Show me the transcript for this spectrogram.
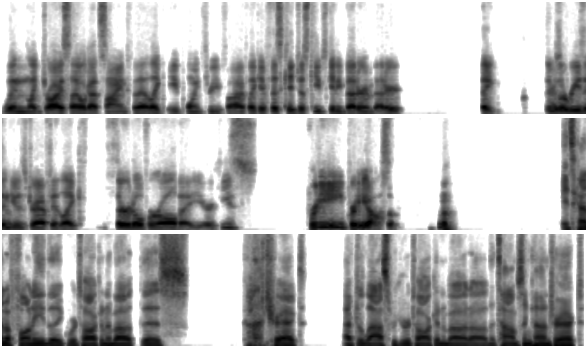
when like Drysdale got signed for that like eight point three five. Like if this kid just keeps getting better and better, like there's a reason he was drafted like third overall that year. He's pretty pretty awesome. it's kind of funny like we're talking about this contract after last week we were talking about uh the Thompson contract.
